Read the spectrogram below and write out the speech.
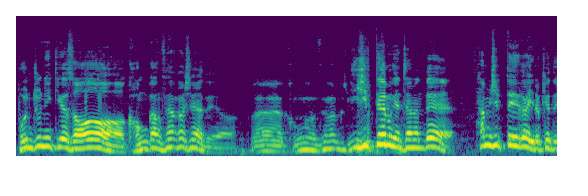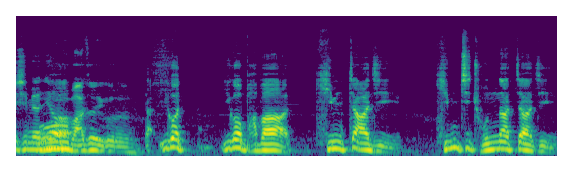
본주님께서 건강 생각하셔야 돼요. 네 건강 생각해 20대면 괜찮은데 30대가 이렇게 드시면요. 어 맞아 이거는 딱 이거 이거 봐봐. 김 짜지. 김치 존나 짜지.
